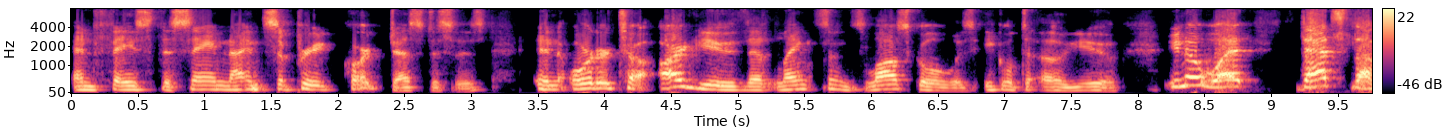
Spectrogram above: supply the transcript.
and face the same nine Supreme Court justices in order to argue that Langston's law school was equal to OU. You know what? That's the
